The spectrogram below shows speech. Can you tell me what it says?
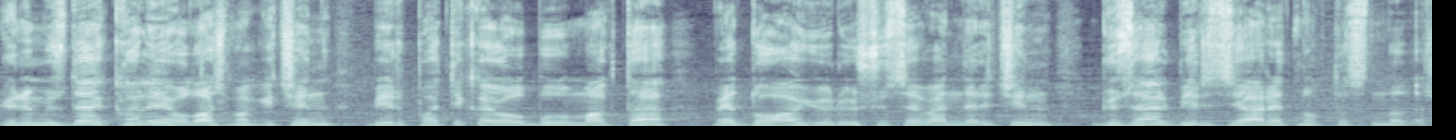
Günümüzde kaleye ulaşmak için bir patika yol bulunmakta ve doğa yürüyüşü sevenler için güzel bir ziyaret noktasındadır.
